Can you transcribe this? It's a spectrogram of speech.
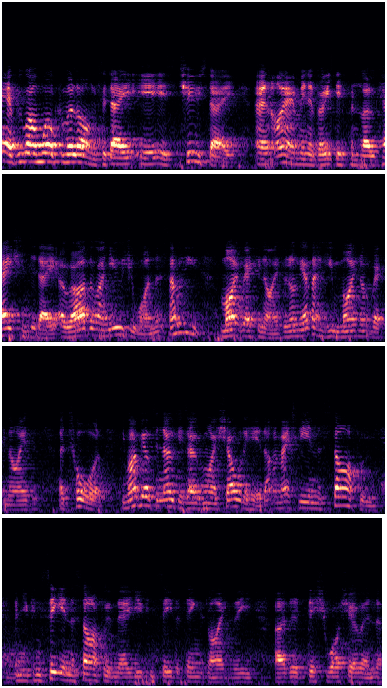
Hi everyone, welcome along. Today is Tuesday and I am in a very different location today, a rather unusual one that some of you might recognise, but on the other hand you might not recognise at all. You might be able to notice over my shoulder here that I'm actually in the staff room and you can see in the staff room there, you can see the things like the, uh, the dishwasher and the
